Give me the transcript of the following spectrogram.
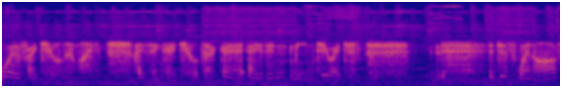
What if I killed him? I, I think I killed that guy. I didn't mean to. I just it just went off.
